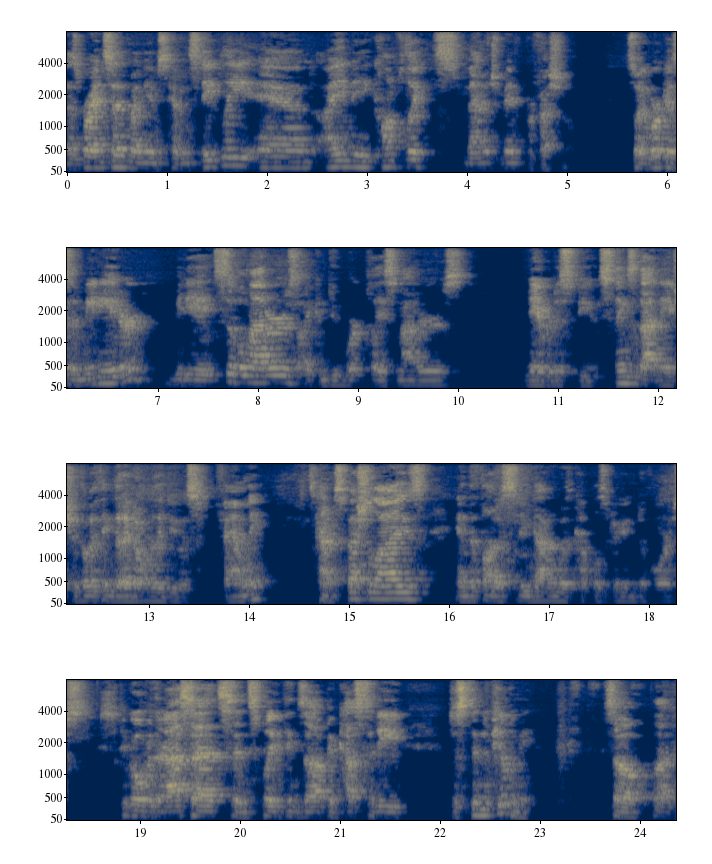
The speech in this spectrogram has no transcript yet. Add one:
as Brian said, my name is Kevin Stapley, and I am a conflict management professional. So I work as a mediator, mediate civil matters. I can do workplace matters, neighbor disputes, things of that nature. The only thing that I don't really do is family. It's kind of specialized, and the thought of sitting down with couples that are getting divorced to go over their assets and splitting things up in custody just didn't appeal to me. So, but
